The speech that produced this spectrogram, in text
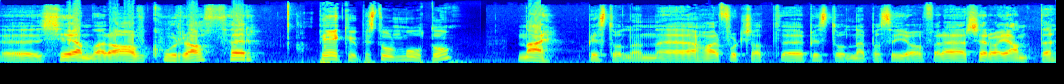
uh, tjenere av Korath her. Peker du pistolen mot henne? Nei, pistolen eh, har fortsatt uh, pistolen ned på sida, for jeg ser ei jente.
